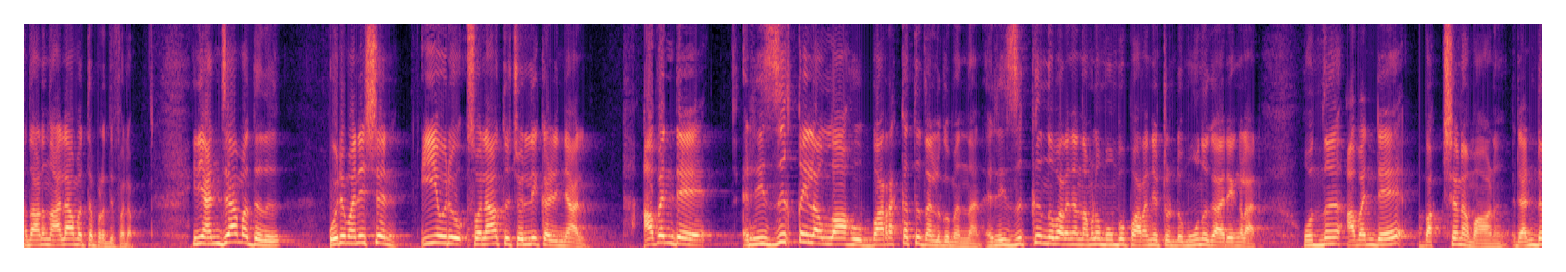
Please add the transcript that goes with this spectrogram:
അതാണ് നാലാമത്തെ പ്രതിഫലം. ഇനി അഞ്ചാമത്തത് ഒരു മനുഷ്യൻ ഈ ഒരു സ്വലാത്ത് ചൊല്ലിക്കഴിഞ്ഞാൽ അവന്റെ റിസിഖിൽ അള്ളാഹു ബറക്കത്ത് നൽകുമെന്നാണ്. റിസിഖ് എന്ന് പറഞ്ഞാൽ നമ്മൾ മുമ്പ് പറഞ്ഞിട്ടുണ്ട് മൂന്ന് കാര്യങ്ങളാണ്. ഒന്ന് അവന്റെ ഭക്ഷണമാണ് രണ്ട്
